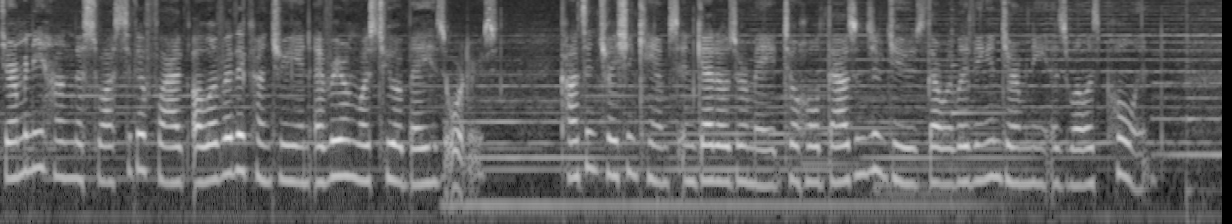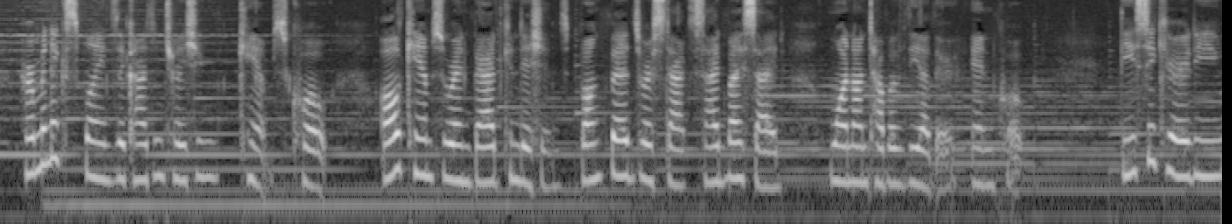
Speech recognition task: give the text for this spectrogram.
Germany hung the swastika flag all over the country, and everyone was to obey his orders. Concentration camps and ghettos were made to hold thousands of Jews that were living in Germany as well as Poland. Herman explains the concentration camps, quote, all camps were in bad conditions. Bunk beds were stacked side by side, one on top of the other. End quote. The security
